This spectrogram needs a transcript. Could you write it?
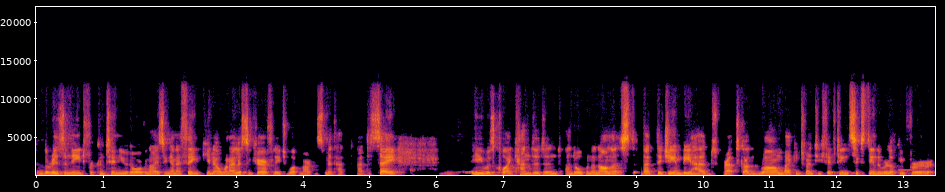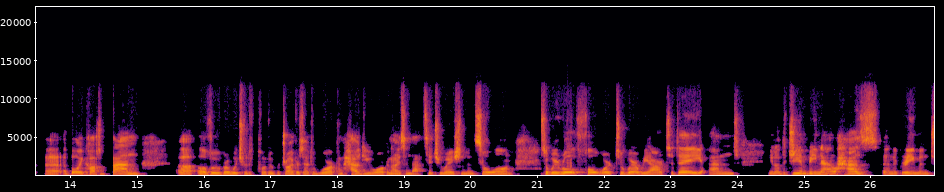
and there is a need for continued organising. And I think, you know, when I listen carefully to what Martin Smith had, had to say, he was quite candid and, and open and honest that the GMB had perhaps got it wrong back in 2015 16. They were looking for uh, a boycott, a ban uh, of Uber, which would have put Uber drivers out of work. And how do you organize in that situation and so on? So we roll forward to where we are today. And, you know, the GMB now has an agreement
